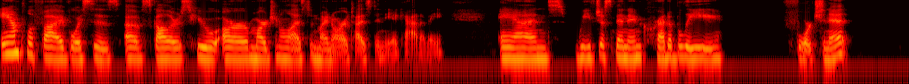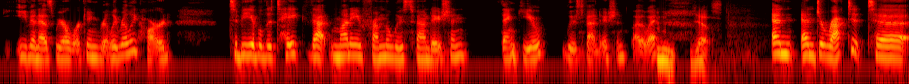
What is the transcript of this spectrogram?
amplify voices of scholars who are marginalized and minoritized in the academy. And we've just been incredibly fortunate, even as we are working really, really hard, to be able to take that money from the Luce Foundation. Thank you, Luce Foundation, by the way. Mm, yes. And and direct it to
